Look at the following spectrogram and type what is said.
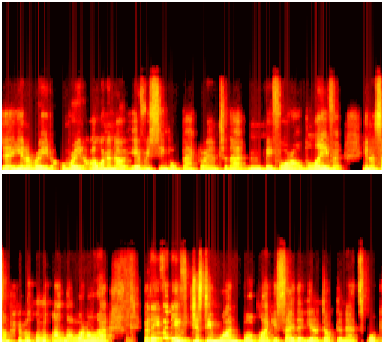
you know read read i want to know every single background to that and before i'll believe it. You know some people not want all that. But even if just in one book like you say that you know dr nat's book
